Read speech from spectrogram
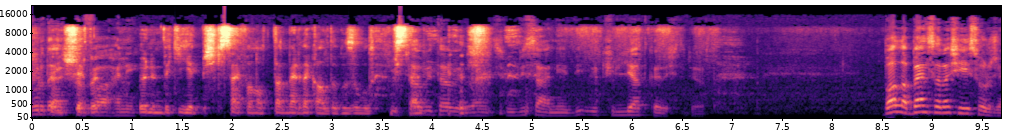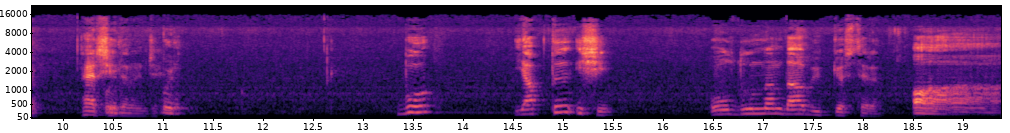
burada Ben ilk defa hani önümdeki 72 sayfa nottan nerede kaldığımızı bulayım. Bir saniye. tabii tabii ben şimdi bir saniye değil külliyat karıştırıyorum. Valla ben sana şeyi soracağım her şeyden önce. Buyurun. Bu yaptığı işi olduğundan daha büyük gösteren, Aa,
